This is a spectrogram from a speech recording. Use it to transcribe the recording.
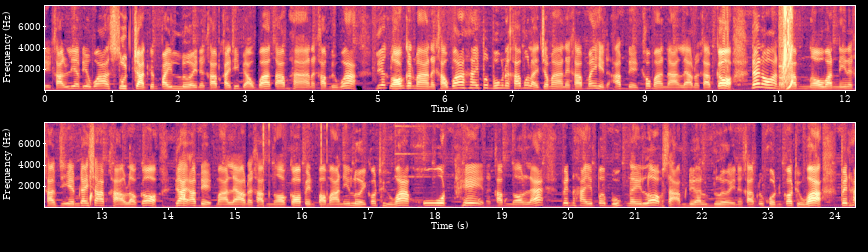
นะครับเรียกได้ว่าสุดจัดกันไปเลยนะครับใครที่แบบว่าตามหานะครับหรือว่าเรียกร้องกันมานะครับว่าให้ปุ๊บบุ๊กนะครับเมื่อไหร่จะมานะครับไม่เห็นอัปเดตเข้ามานานแล้วนะครับก็แน่นอนนะครับเนาะวันนี้นะครับ GM ได้ทราบข่าวแล้วก็ได้อัปเดตมาแล้วนะครับเนาะก็เป็นประมาณนี้เลยก็ถือว่าโคตรเท่นะครับเนาะและ เป็นไฮเปอร์บุ๊กในรอบ 3 เดือนเลยนะครับ ทุกคนก็ถือว่าเป็นไฮ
